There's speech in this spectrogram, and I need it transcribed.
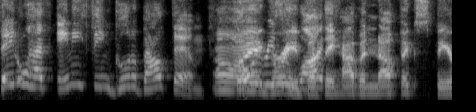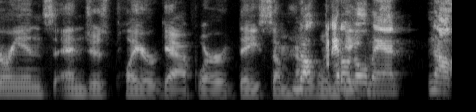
They don't have anything good about them. Oh, The I agree, why- but they have enough experience and just player gap where they somehow No, win I don't know, man. No,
